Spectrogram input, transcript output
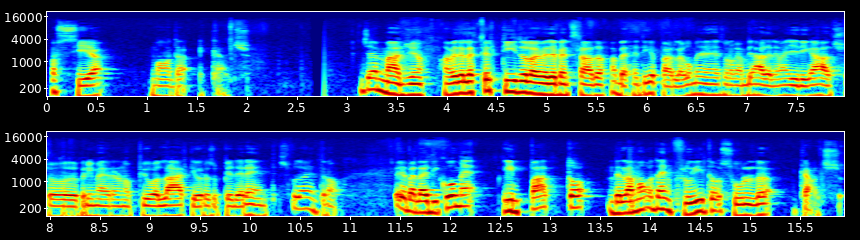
ossia moda e calcio. Già immagino, avete letto il titolo e avete pensato, vabbè, di che parla? Come sono cambiate le maglie di calcio? Prima erano più larghe, ora su piede rente? Assolutamente no. Io parlare di come l'impatto della moda ha influito sul calcio.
